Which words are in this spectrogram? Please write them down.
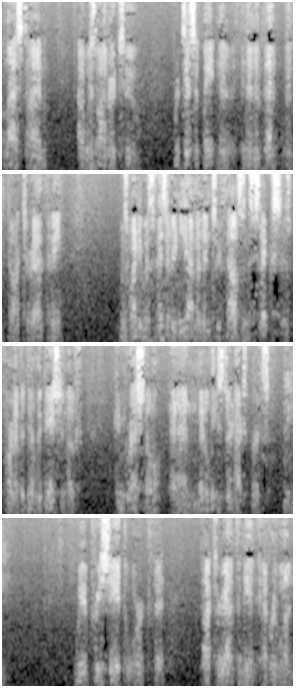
The last time I was honored to participate in, a, in an event with Dr. Anthony was when he was visiting Yemen in 2006 as part of a delegation of congressional and Middle Eastern experts. We appreciate the work that Dr. Anthony and everyone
